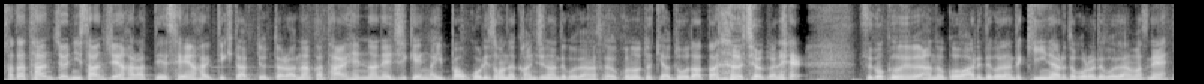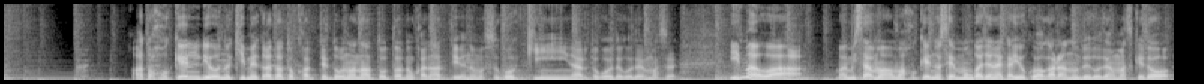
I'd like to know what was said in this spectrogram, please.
ただ単純に30円払って1000円入ってきたって言ったらなんか大変なね事件がいっぱい起こりそうな感じなんでございますけどこの時はどうだったんでしょうかねすごくあのこうあれでございまして気になるところでございますね。あと保険料の決め方とかってどうなっとったのかなっていうのもすごく気になるところでございます。今は、まあ、ミサマはまあ保険の専門家じゃないからよくわからんのでございますけど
